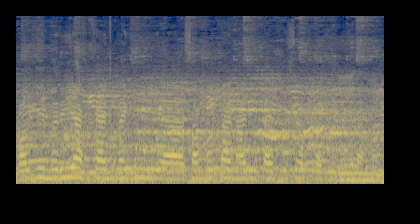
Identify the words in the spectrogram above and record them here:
bagi meriahkan lagi uh, sambutan Hari Taipusam pagi ini. Hmm.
